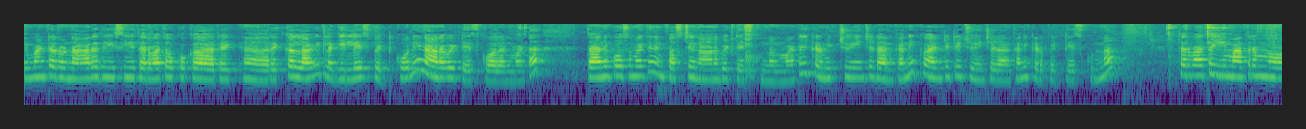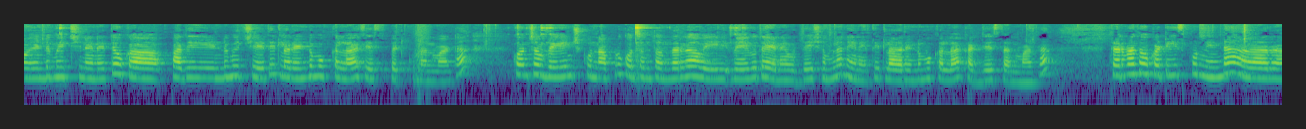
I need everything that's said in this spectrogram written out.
ఏమంటారు నార తీసి తర్వాత ఒక్కొక్క రెక్కల్లాగా ఇట్లా గిల్లేసి పెట్టుకొని నానబెట్టేసుకోవాలన్నమాట. దానికోసం అయితే నేను ఫస్ట్ నానబెట్టేసుకున్నాను అనమాట ఇక్కడ మీకు చూపించడానికని క్వాంటిటీ చూపించడానికని ఇక్కడ పెట్టేసుకున్నా. తర్వాత ఈ మాత్రం ఎండుమిర్చి నేనైతే ఒక పది ఎండుమిర్చి అయితే ఇట్లా రెండు ముక్కల్లాగా చేసి పెట్టుకున్నాను అనమాట కొంచెం వేయించుకున్నప్పుడు కొంచెం తొందరగా వే వేగుతాయి అనే ఉద్దేశంలో నేనైతే ఇట్లా రెండు ముక్కల్లా కట్ చేస్తాను అనమాట తర్వాత ఒక టీ స్పూన్ నిండా రా-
